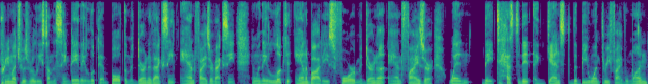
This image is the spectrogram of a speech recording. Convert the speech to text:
pretty much was released on the same day. They looked at both the Moderna vaccine and Pfizer vaccine. And when they looked at antibodies for Moderna and Pfizer, when they tested it against the B1351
